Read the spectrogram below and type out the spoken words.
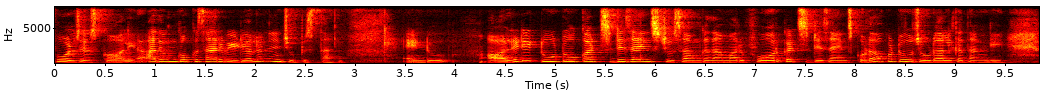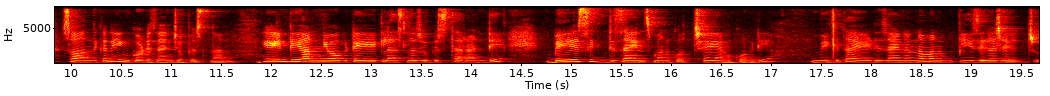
ఫోల్డ్ చేసుకోవాలి. అది ఇంకొకసారి వీడియోలో నేను చూపిస్తాను. అండ్ ఆల్రెడీ 2 2 కట్స్ డిజైన్స్ చూసాం కదా! మరి ఫోర్ కట్స్ డిజైన్స్ కూడా ఒక టూ చూడాలి కదండీ! సో, అందుకని ఇంకో డిజైన్ చూపిస్తున్నాను. ఏంటి అన్నీ ఒకటే క్లాస్‌లో చూపిస్తారంటే బేసిక్ డిజైన్స్ మనకు వచ్చాయి అనుకోండి. మిగతా ఏ డిజైన్ అన్నా మనం ఈజీగా చేయొచ్చు.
